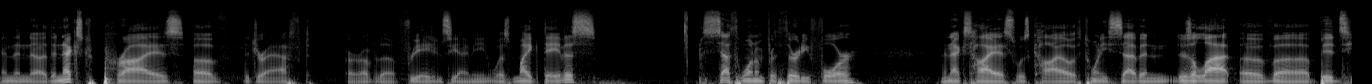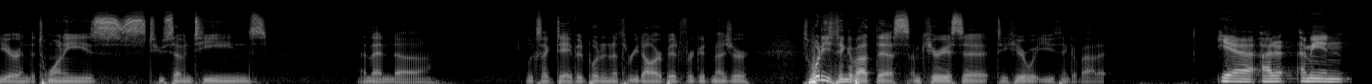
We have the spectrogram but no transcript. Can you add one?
And then uh, the next prize of the draft, or of the free agency, I mean, was Mike Davis. Seth won him for 34. The next highest was Kyle with 27. There's a lot of uh, bids here in the 20s, 217s. And then uh, looks like David put in a $3 bid for good measure. So, what do you think about this? I'm curious to, to hear what you think about it. yeah. I, I mean,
